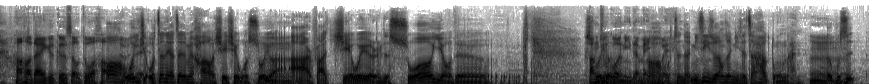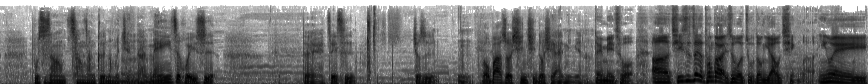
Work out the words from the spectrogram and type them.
好好当一个歌手多好哦！我以前我真的要在这边好好谢谢我所有阿尔法杰威尔的所有的帮助过你的每一位，真的你自己做张专辑，你才知道它有多难，嗯，而不是不是唱唱唱歌那么简单，没这回事。对，这次就是。嗯，我爸说心情都写在里面了。对，没错。呃，其实这个通告也是我主动邀请了，因为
